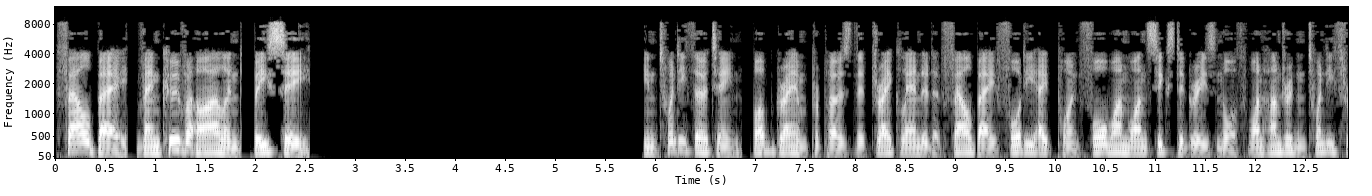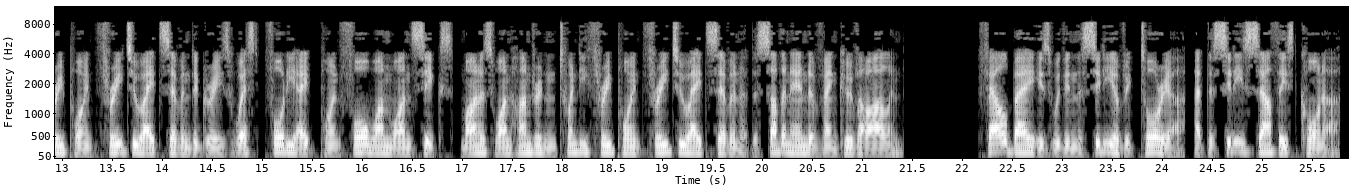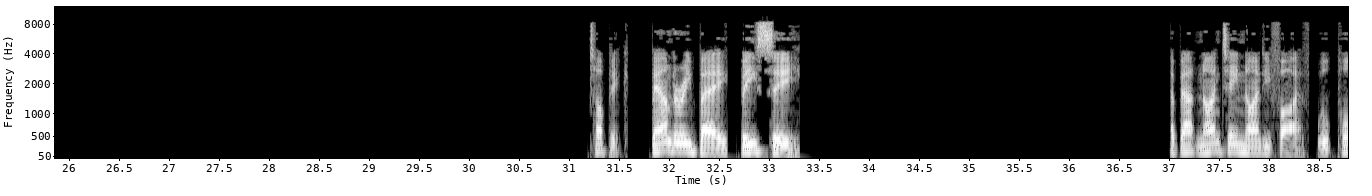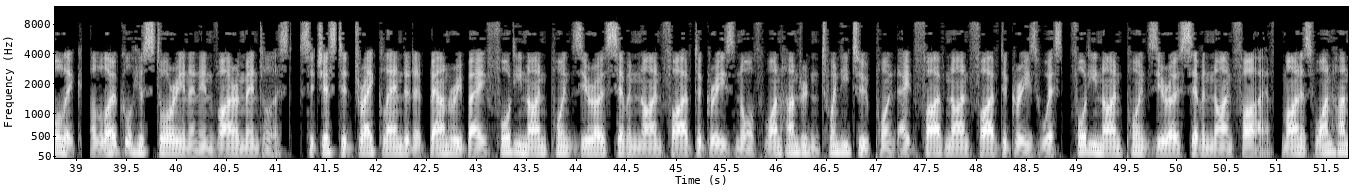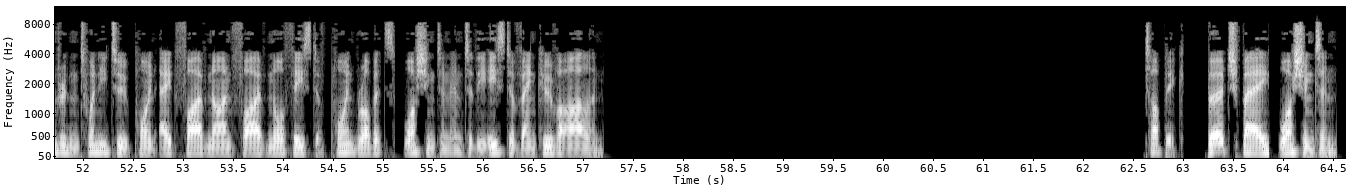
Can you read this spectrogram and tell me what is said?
Foul Bay, Vancouver Island, BC In 2013, Bob Graham proposed that Drake landed at Foul Bay 48.4116 degrees north 123.3287 degrees west 48.4116, minus 123.3287 at the southern end of Vancouver Island. Foul Bay is within the city of Victoria, at the city's southeast corner. Boundary Bay, BC About 1995, Will Paulick, a local historian and environmentalist, suggested Drake landed at Boundary Bay 49.0795 degrees north 122.8595 degrees west, 49.0795, minus 122.8595 northeast of Point Roberts, Washington and to the east of Vancouver Island. Birch Bay, Washington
